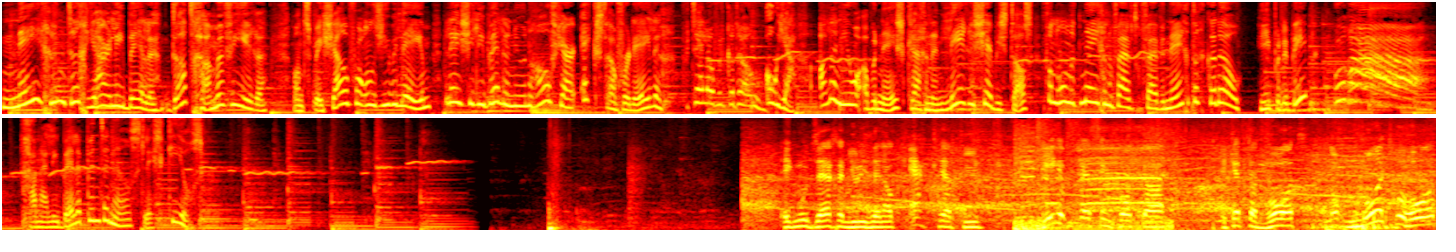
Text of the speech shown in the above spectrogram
90 jaar Libellen, dat gaan we vieren. Want speciaal voor ons jubileum lees je Libellen nu een half jaar extra voordelig. Vertel over het cadeau. Oh ja, alle nieuwe abonnees krijgen een leren shabby tas van 159,95 cadeau. Hyper de piep. Hoera! Ga naar libellen.nl slash kiosk. Ik moet zeggen, jullie zijn ook echt creatief. Gegenpressing podcast. Ik heb dat woord nog nooit gehoord.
